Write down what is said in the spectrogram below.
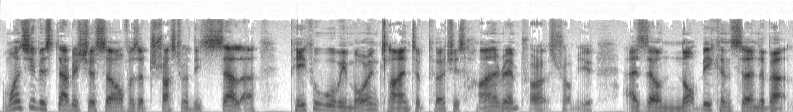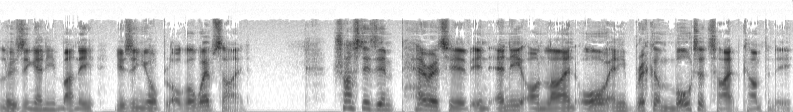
And once you've established yourself as a trustworthy seller, people will be more inclined to purchase higher end products from you as they'll not be concerned about losing any money using your blog or website. Trust is imperative in any online or any brick and mortar type company,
